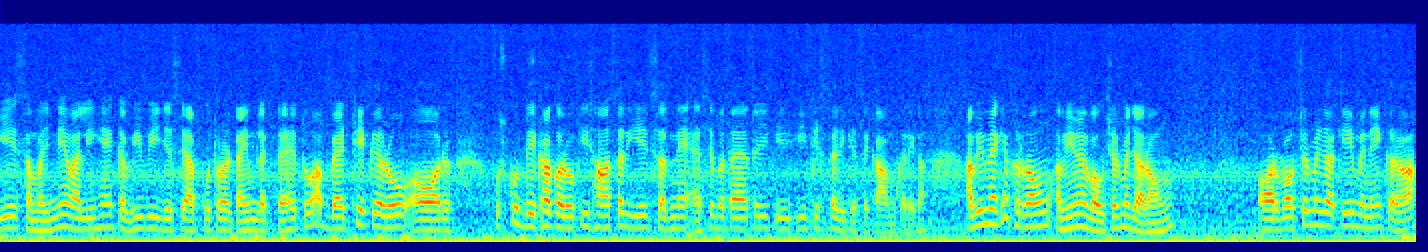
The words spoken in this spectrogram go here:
ये समझने वाली हैं। कभी भी जैसे आपको थोड़ा टाइम लगता है तो आप बैठे करो और उसको देखा करो कि हाँ सर ये सर ने ऐसे बताया तो ये, ये किस तरीके से काम करेगा। अभी मैं क्या कर रहा हूँ अभी मैं वाउचर में जा रहा हूँ और वाउचर में जाके मैंने करा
